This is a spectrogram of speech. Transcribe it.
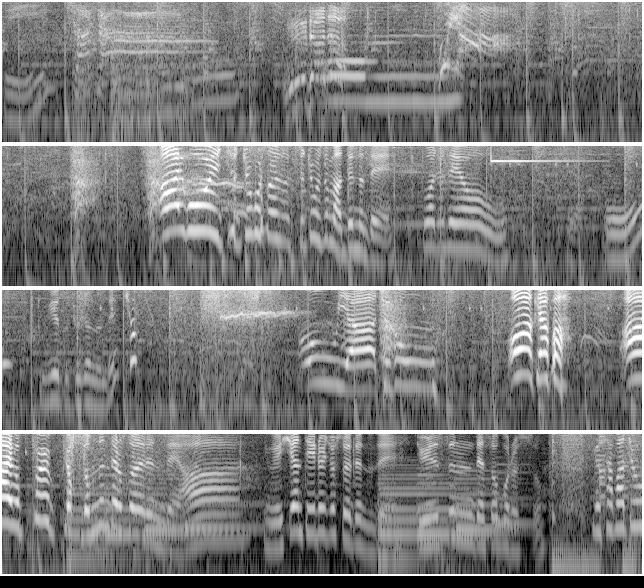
오케이 그리고 음... 아이고 저쪽을 써 저쪽을 쓰면 안 됐는데. 도와주세요. 오 위에도 조졌는데? 촉 어우 야 제동 어개 아파 아 이거 풀 벽 넘는 대로 써야 되는데. 아 이거 애쉬한테 힐을 줬어야 되는데. 윈 쓰는데 써버렸어. 이거 잡아줘.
